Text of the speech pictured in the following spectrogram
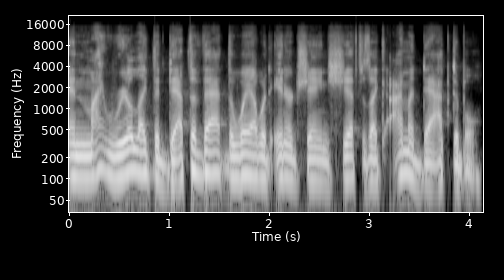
And my real like the depth of that, the way I would interchange shift is like I'm adaptable.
